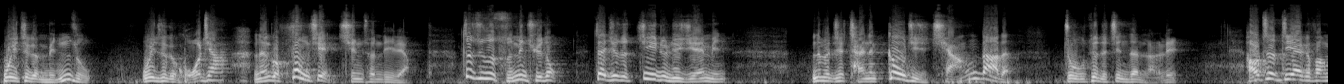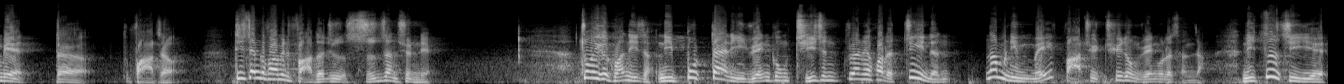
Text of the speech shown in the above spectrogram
为这个民族、为这个国家能够奉献青春力量，这就是使命驱动。再就是纪律的严明，那么这才能构建强大的组织的竞争能力。好，这是第二个方面的法则。第三个方面的法则就是实战训练。作为一个管理者，你不带领员工提升专业化的技能。那么你没法去驱动员工的成长，你自己也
